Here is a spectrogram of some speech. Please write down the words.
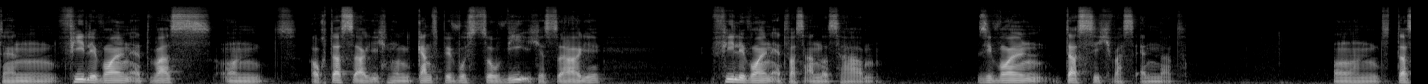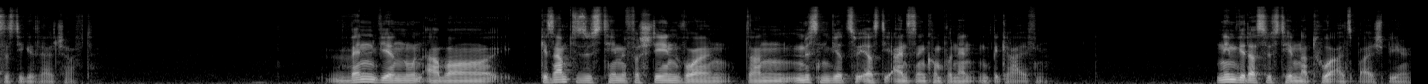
Denn viele wollen etwas, und auch das sage ich nun ganz bewusst so, wie ich es sage, viele wollen etwas anders haben. Sie wollen, dass sich was ändert. Und das ist die Gesellschaft. Wenn wir nun aber gesamte Systeme verstehen wollen, dann müssen wir zuerst die einzelnen Komponenten begreifen. Nehmen wir das System Natur als Beispiel.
